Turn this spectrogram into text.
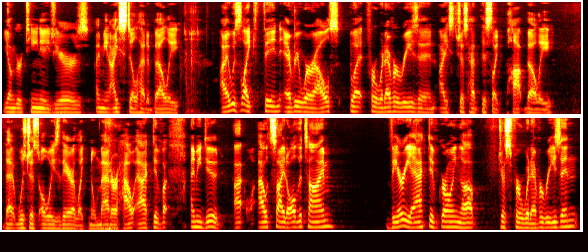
younger teenage years. I mean, I still had a belly. I was like thin everywhere else, but for whatever reason, I just had this like pot belly that was just always there. Like no matter how active, I, I mean, dude, I, outside all the time, very active growing up. Just for whatever reason,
